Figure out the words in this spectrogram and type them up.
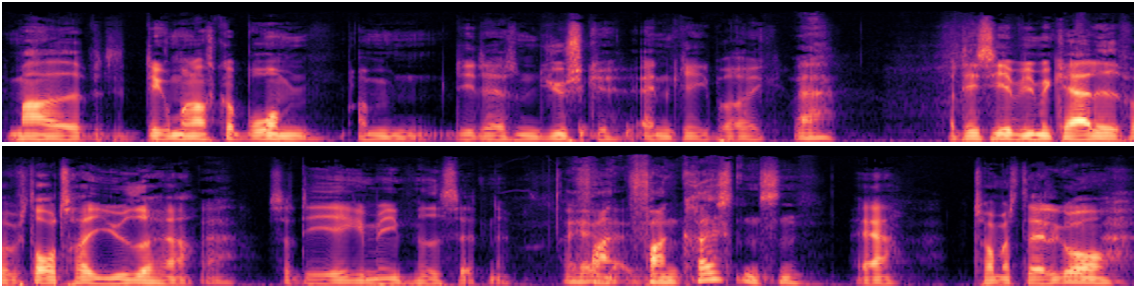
Meget, det kunne man også godt bruge om, om de der sådan jyske angriber, ikke? Ja, Og det siger vi med kærlighed, for vi står tre jyder her, ja. så det er ikke ment nedsættende. Og Frank, Frank Christensen, Ja, Thomas Dalgaard.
